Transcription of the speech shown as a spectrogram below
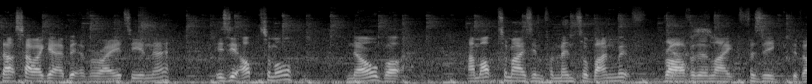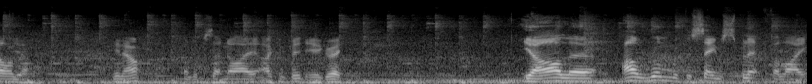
that's how I get a bit of variety in there. Is it optimal? No, but I'm optimizing for mental bandwidth rather Yes. than like physique development. You know? 100%. No, I, I completely agree. Yeah, I'll uh, I'll run with the same split for like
